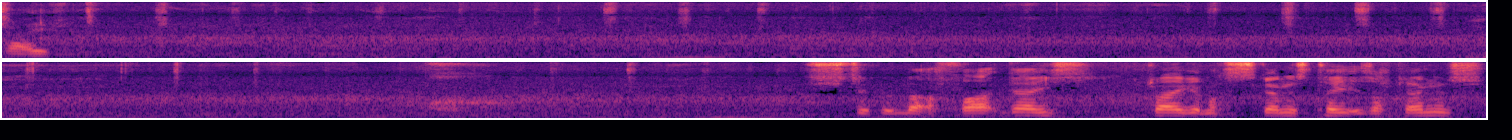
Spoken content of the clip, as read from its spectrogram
Thirty-five. Stupid bit of fat, guys. Try to get my skin as tight as I can. It's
